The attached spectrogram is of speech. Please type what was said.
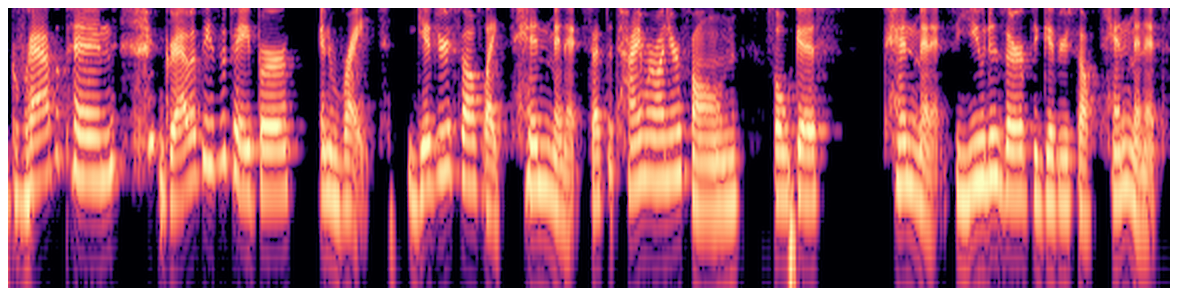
Grab a pen, grab a piece of paper, and write. Give yourself like 10 minutes. Set the timer on your phone, focus, 10 minutes. You deserve to give yourself 10 minutes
